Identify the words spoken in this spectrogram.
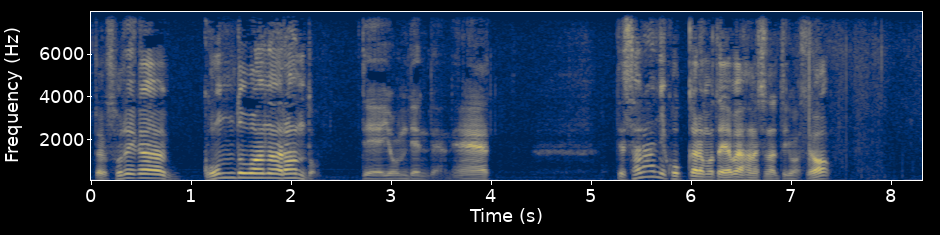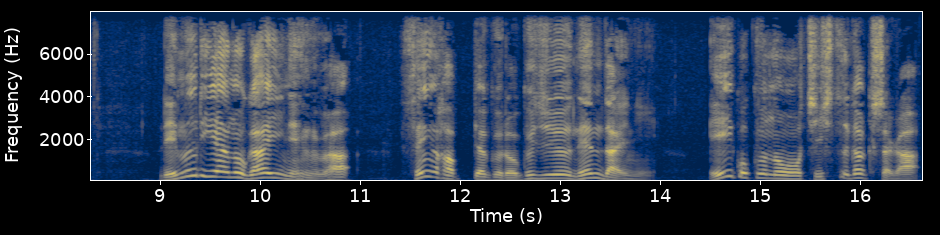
だからそれがゴンドワナランドって呼んでんだよね。で、さらにこっからまたやばい話になってきますよ。レムリアの概念は1860年代に英国の地質学者が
